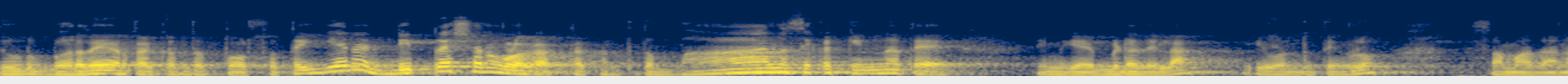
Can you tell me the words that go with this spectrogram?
ದುಡ್ಡು ಬರದೇ ಇರತಕ್ಕಂಥದ್ದು ತೋರಿಸುತ್ತೆ. ಏನೇ ಡಿಪ್ರೆಷನ್ ಒಳಗಾಗ್ತಕ್ಕಂಥದ್ದು, ಮಾನಸಿಕ ಖಿನ್ನತೆ ನಿಮಗೆ ಬಿಡೋದಿಲ್ಲ ಈ ಒಂದು ತಿಂಗಳು ಸಮಾಧಾನ.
